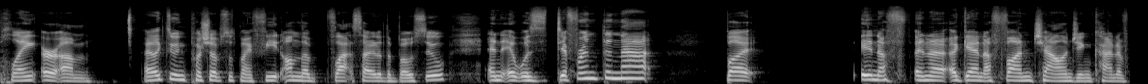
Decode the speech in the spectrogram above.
plank or um I like doing push-ups with my feet on the flat side of the Bosu, and it was different than that, but in a in a again a fun, challenging kind of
